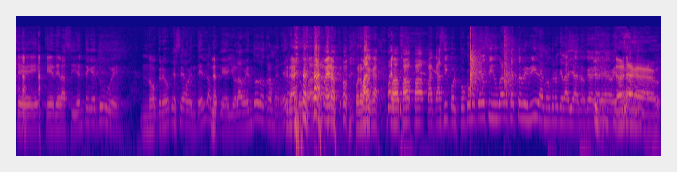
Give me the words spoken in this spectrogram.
que, que del accidente que tuve, no creo que sea venderla, No. porque yo la vendo de otra manera. Pero para, Pero- pero pal- para, casi por poco me quedo sin jugar el resto de mi vida, no creo que la haya, no creo que la haya vendido.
